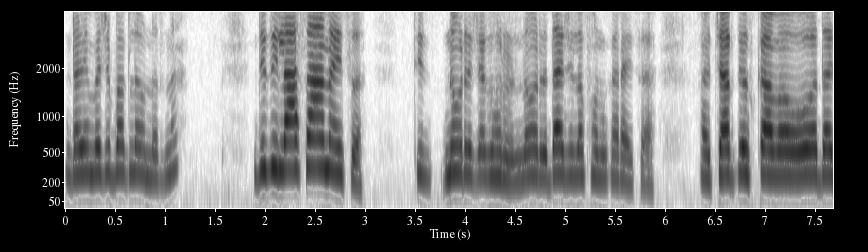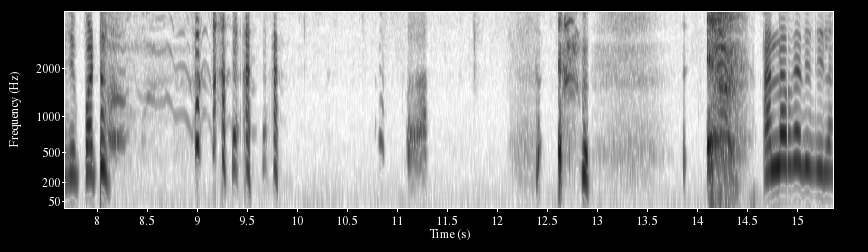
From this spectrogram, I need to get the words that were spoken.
डाळिंबाची बाग लावणार ना? दीदीला असं आणायचं. ती नवऱ्याच्या घरून नवऱ्या दाजीला फोन करायचा. चार दिवस कामा ओ दाजी पाठव. आणणार का दीदीला?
